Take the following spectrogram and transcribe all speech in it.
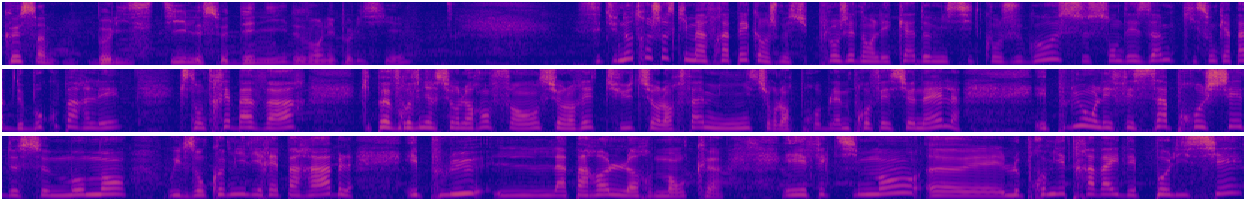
Que symbolise-t-il ce déni devant les policiers? C'est une autre chose qui m'a frappée quand je me suis plongée dans les cas d'homicides conjugaux. Ce sont des hommes qui sont capables de beaucoup parler, qui sont très bavards, qui peuvent revenir sur leur enfance, sur leur études, sur leur famille, sur leurs problèmes professionnels. Et plus on les fait s'approcher de ce moment où ils ont commis l'irréparable, et plus la parole leur manque. Et effectivement, euh, le premier travail des policiers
